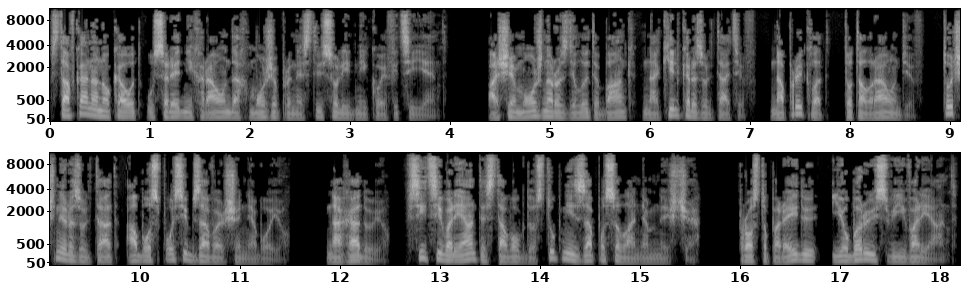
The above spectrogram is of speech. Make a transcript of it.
ставка на нокаут у середніх раундах може принести солідний коефіцієнт. А ще можна розділити банк на кілька результатів, наприклад, тотал раундів, точний результат або спосіб завершення бою. Нагадую, всі ці варіанти ставок доступні за посиланням нижче. Просто перейди і обери свій варіант.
